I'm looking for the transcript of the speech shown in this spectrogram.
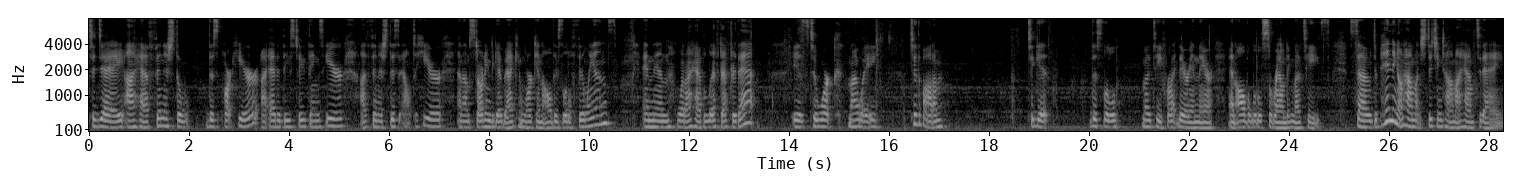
today, I have finished the this part here. I added these two things here. I finished this out to here and I'm starting to go back and work in all these little fill-ins. And then what I have left after that is to work my way to the bottom to get this little motif right there in there and all the little surrounding motifs. So depending on how much stitching time I have today,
